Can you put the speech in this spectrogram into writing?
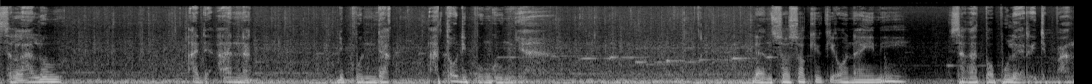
selalu ada anak di pundak atau di punggungnya. Dan sosok Yuki Onna ini sangat populer di Jepang.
